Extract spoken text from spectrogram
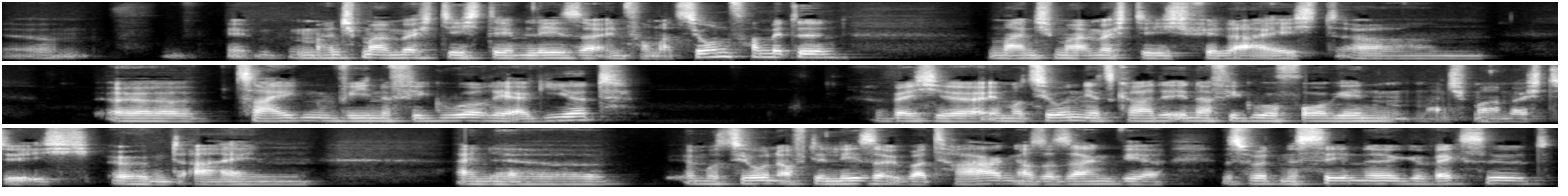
Ähm, manchmal möchte ich dem Leser Informationen vermitteln, manchmal möchte ich vielleicht ähm, äh, zeigen, wie eine Figur reagiert, welche Emotionen jetzt gerade in der Figur vorgehen. Manchmal möchte ich irgendein eine Emotion auf den Leser übertragen. Also sagen wir, es wird eine Szene gewechselt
